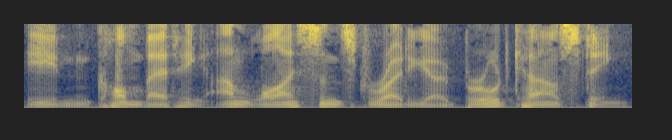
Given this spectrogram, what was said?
in combating unlicensed radio broadcasting.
